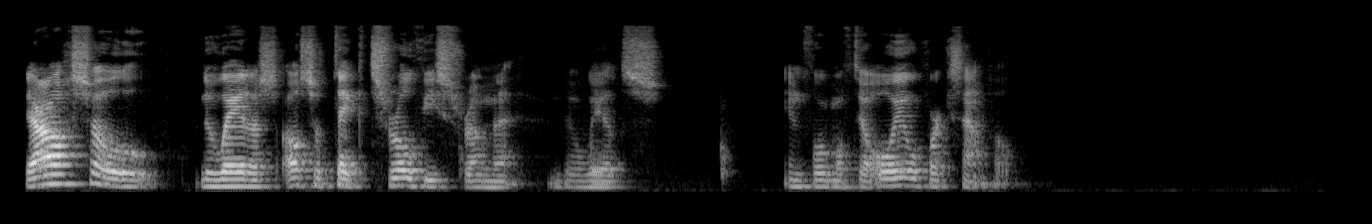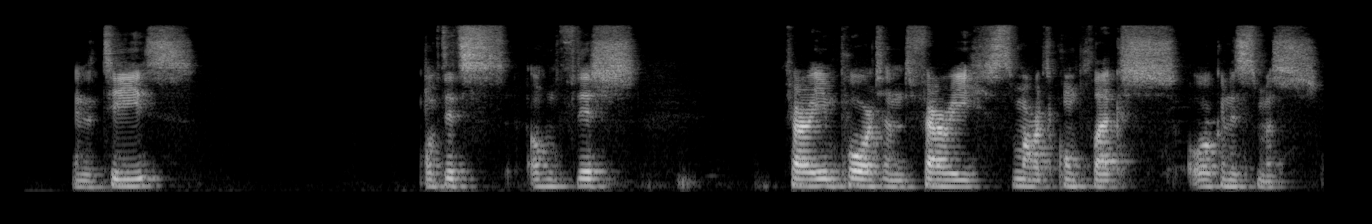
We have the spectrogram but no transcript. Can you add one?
There are also, the whalers also take trophies from uh, the whales in form of the oil, for example. And the teeth of this of this very important, very smart, complex organisms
